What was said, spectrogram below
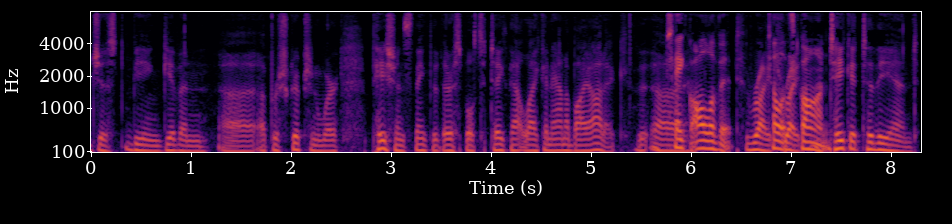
just being given uh, a prescription where patients think that they're supposed to take that like an antibiotic. Uh, take all of it, right? Till right. it's gone. Take it to the end,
